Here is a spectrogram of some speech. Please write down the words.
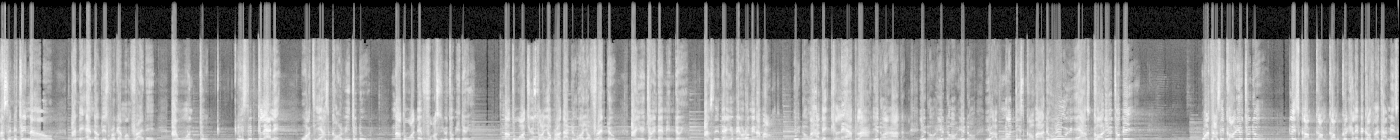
and say, Between now and the end of this program on Friday, I want to receive clearly what He has called me to do, not what they force you to be doing, not what you saw your brother do or your friend do, and you join them in doing. And since then, you've been roaming about. You don't have a clear plan. You don't have, you don't, you don't, you don't, you have not discovered who He has called you to be. What has He called you to do? Please come, come, come quickly because my time is,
